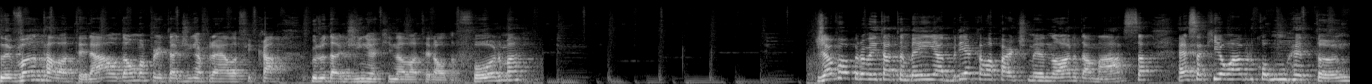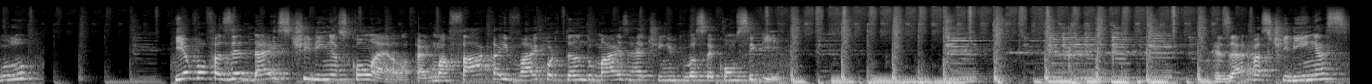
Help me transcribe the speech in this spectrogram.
levanta a lateral, dá uma apertadinha para ela ficar grudadinha aqui na lateral da forma. Já vou aproveitar também e abrir aquela parte menor da massa. Essa aqui eu abro como um retângulo e eu vou fazer 10 tirinhas com ela. Pega uma faca e vai cortando o mais retinho que você conseguir. Reserva as tirinhas.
